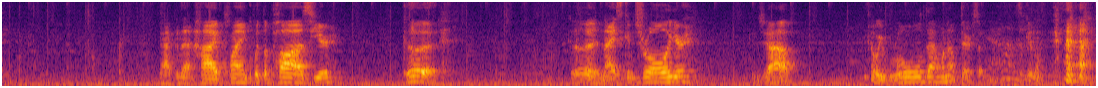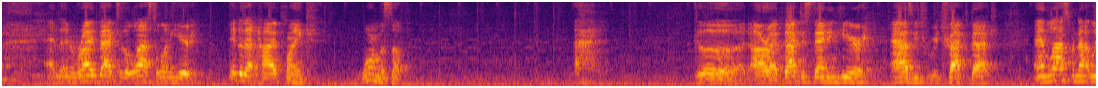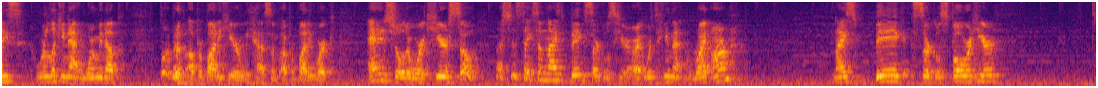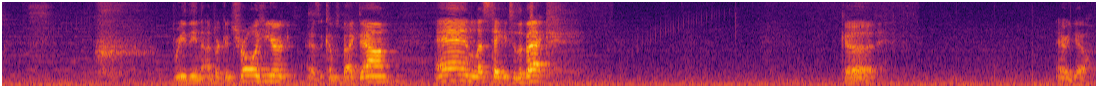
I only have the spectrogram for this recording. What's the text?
Back in that high plank with the pause here. Good. Good, nice control here. Good job. Look how we rolled that one up there. So yeah, that's a good one. and then right back to the last one here, into that high plank. Warm us up. Good. All right, back to standing here as we retract back. And last but not least, we're looking at warming up a little bit of upper body here. We have some upper body work and shoulder work here. So let's just take some nice big circles here. All right, we're taking that right arm, nice big circles forward here. Breathing under control here as it comes back down. And let's take it to the back. Good. There we go.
